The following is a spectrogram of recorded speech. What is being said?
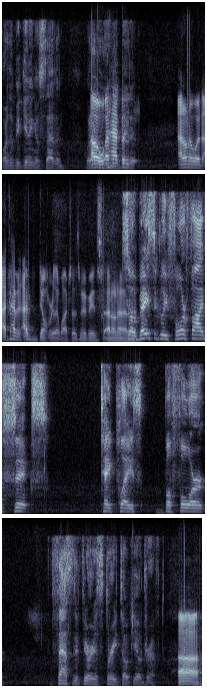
or the beginning of seven. Whatever Oh, what happened-. I don't know what I haven't. I don't really watch those movies. I don't know. So that- basically, four, five, six take place before Fast and Furious Three: Tokyo Drift. ah,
